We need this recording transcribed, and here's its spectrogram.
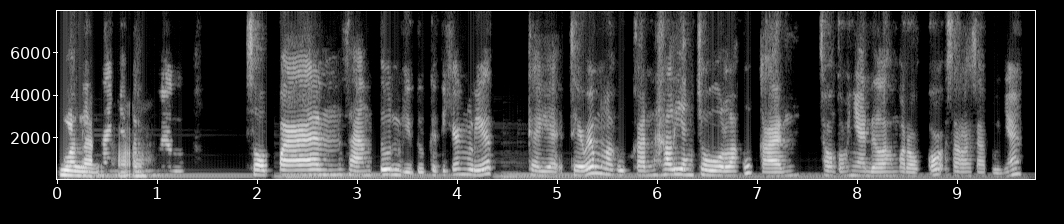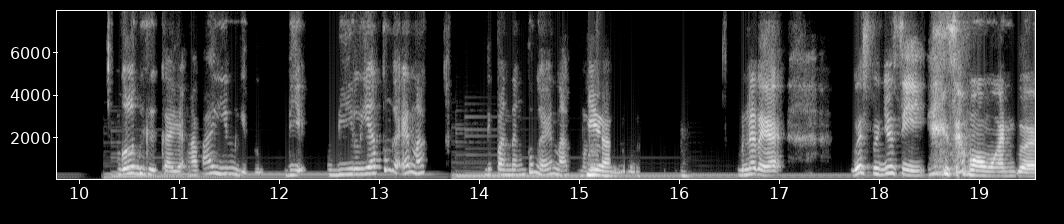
yeah. wanitanya uh. sopan santun gitu ketika ngelihat kayak cewek melakukan hal yang cowok lakukan contohnya adalah merokok salah satunya gue lebih ke kayak ngapain gitu di dilihat tuh nggak enak dipandang tuh nggak enak Iya. bener ya gue setuju sih sama omongan gue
